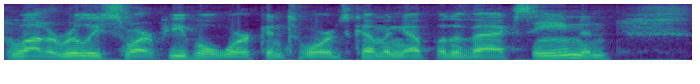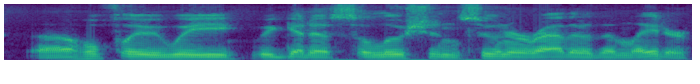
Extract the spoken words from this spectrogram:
a lot of really smart people working towards coming up with a vaccine, and uh, hopefully we, we get a solution sooner rather than later.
